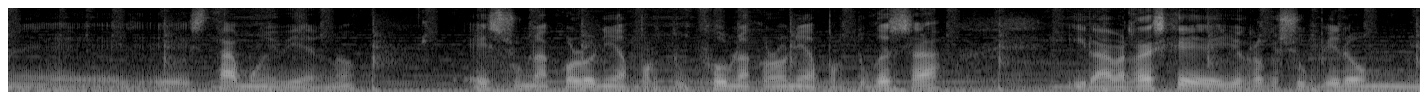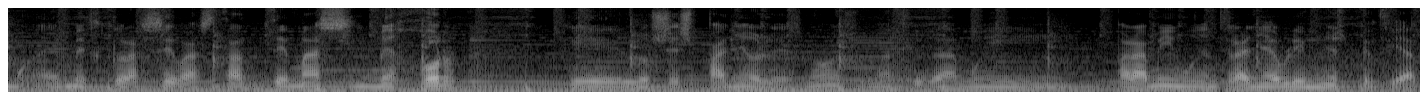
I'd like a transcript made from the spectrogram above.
eh, está muy bien. ¿no? Es una colonia fue una colonia portuguesa y la verdad es que yo creo que supieron eh, mezclarse bastante más y mejor que los españoles. ¿no? Es una ciudad muy, para mí muy entrañable y muy especial.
